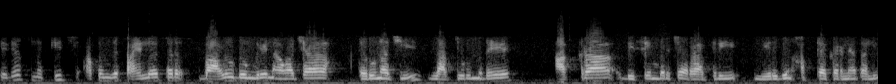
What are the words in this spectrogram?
तेजस नक्कीच आपण जर पाहिलं तर बाळू डोंगरे नावाच्या तरुणाची लातूरमध्ये अकरा डिसेंबरच्या रात्री निर्गुण हत्या करण्यात आली.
